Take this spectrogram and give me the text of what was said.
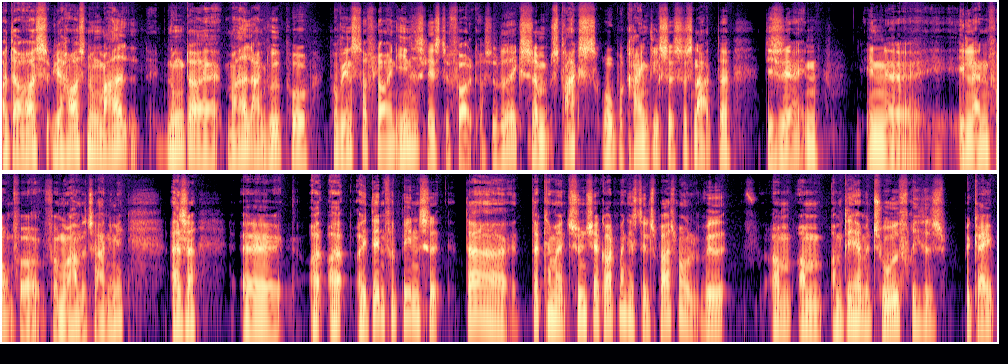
og der er også, vi har også nogle meget, nogen, der er meget langt ude på, på venstrefløjen, enhedslistefolk osv., ikke? som straks råber krænkelse, så snart der, de ser en, en, øh, en eller anden form for, for Mohammed-tegning. Ikke? Altså, Øh, og, og, og i den forbindelse, der, der kan man, synes jeg godt, man kan stille spørgsmål ved, om, om, om det her metodefrihedsbegreb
